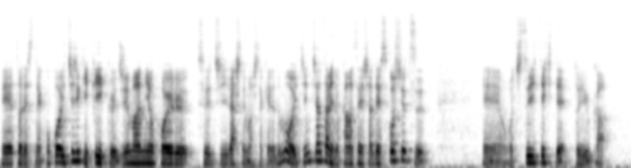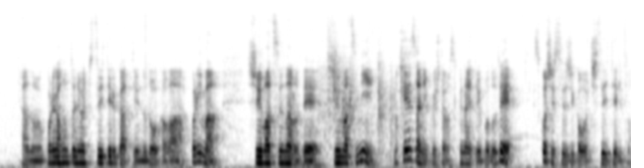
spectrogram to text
えっ、ー、とですね、ここ一時期ピーク10万人を超える数値出してましたけれども、1日あたりの感染者で少しずつ、えー、落ち着いてきてというか、あの、これが本当に落ち着いてるかっていうのどうかは、これ今、週末なので、週末に、ま検査に行く人が少ないということで、少し数字が落ち着いていると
